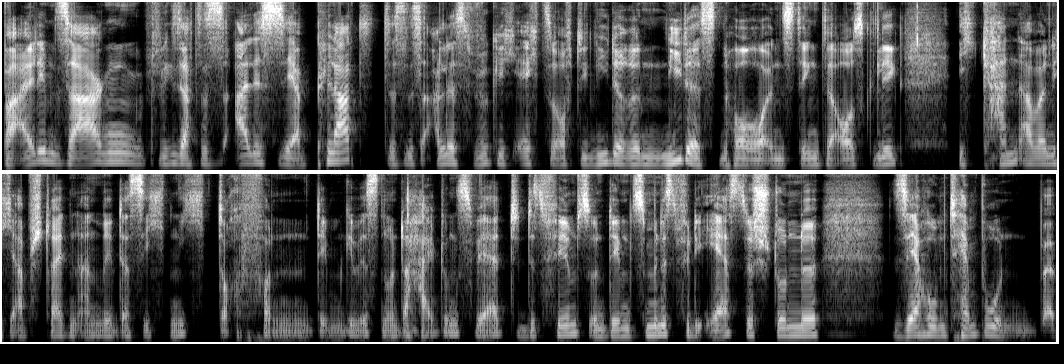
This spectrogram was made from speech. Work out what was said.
bei all dem sagen, wie gesagt, das ist alles sehr platt. Das ist alles wirklich echt so auf die niederen, niedersten Horrorinstinkte ausgelegt. Ich kann aber nicht abstreiten, André, dass ich nicht doch von dem gewissen Unterhaltungswert des Films und dem zumindest für die erste Stunde sehr hohem Tempo äh,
